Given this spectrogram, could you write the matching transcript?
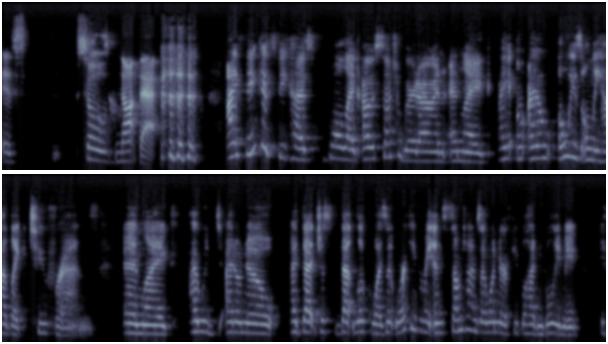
is so not that. I think it's because well, like I was such a weirdo, and and like I oh, I always only had like two friends, and like I would I don't know I, that just that look wasn't working for me, and sometimes I wonder if people hadn't bullied me if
